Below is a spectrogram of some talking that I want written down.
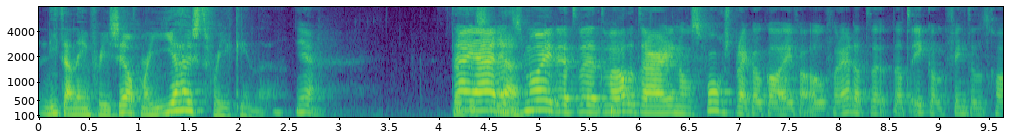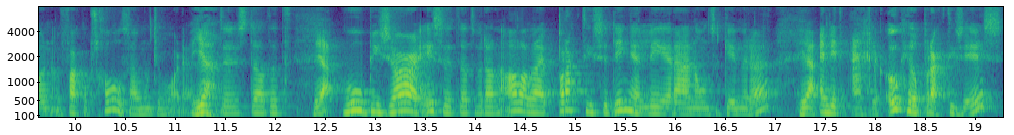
niet alleen voor jezelf, maar juist voor je kinderen. Ja. Nou ja, dat is mooi. Dat we, we hadden het daar in ons voorgesprek ook al even over. Hè? Dat, eh, dat ik ook vind dat het gewoon een vak op school zou moeten worden. Ja. Dus dat het, ja. hoe bizar is het dat we dan allerlei praktische dingen leren aan onze kinderen. Ja. En dit eigenlijk ook heel praktisch is.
